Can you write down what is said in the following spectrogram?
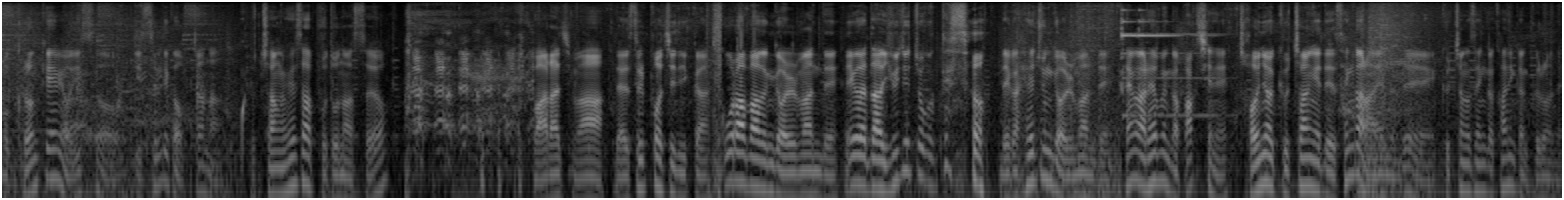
뭐 그런 게임이 어딨어 있을 리가 없잖아 교창 회사 부도 났어요? 말하지 마. 내가 슬퍼지니까 꼬라박은 게 얼만데. 이거 나 휴지 조각 됐어. 내가 해준 게 얼만데. 생각을 해보니까 빡치네. 전혀 교창에 대해 생각 안 했는데 교창 생각하니까 그러네.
